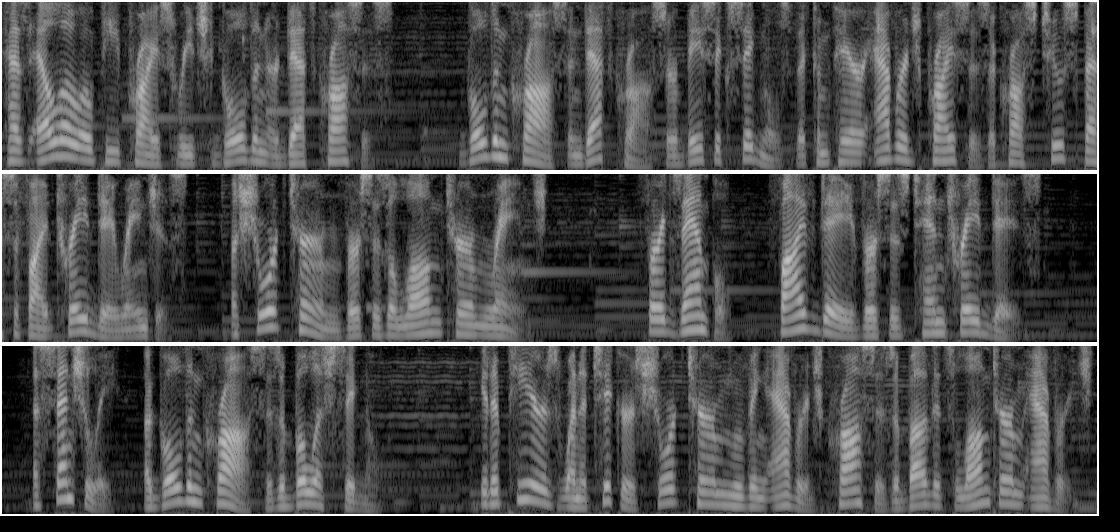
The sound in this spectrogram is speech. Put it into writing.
Has LOOP price reached golden or death crosses? Golden cross and death cross are basic signals that compare average prices across two specified trade day ranges, a short term versus a long term range. For example, 5 day versus 10 trade days. Essentially, a golden cross is a bullish signal. It appears when a ticker's short term moving average crosses above its long term average.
